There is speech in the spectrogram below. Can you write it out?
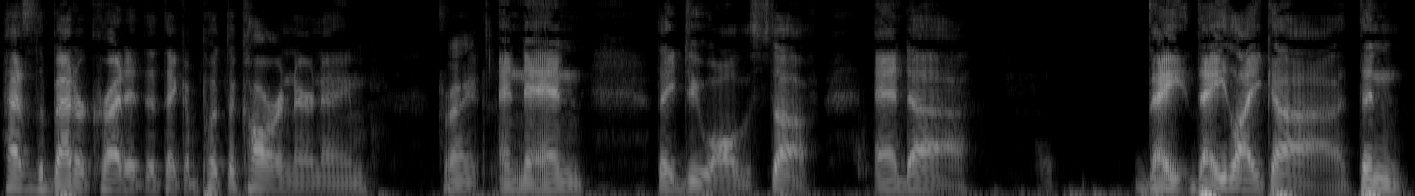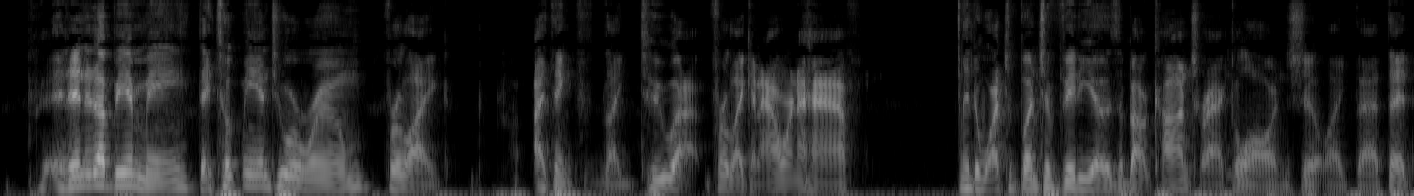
has the better credit that they can put the car in their name, right. and then they do all the stuff and uh they they like uh then it ended up being me. They took me into a room for like i think like two uh, for like an hour and a half. And to watch a bunch of videos about contract law and shit like that that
